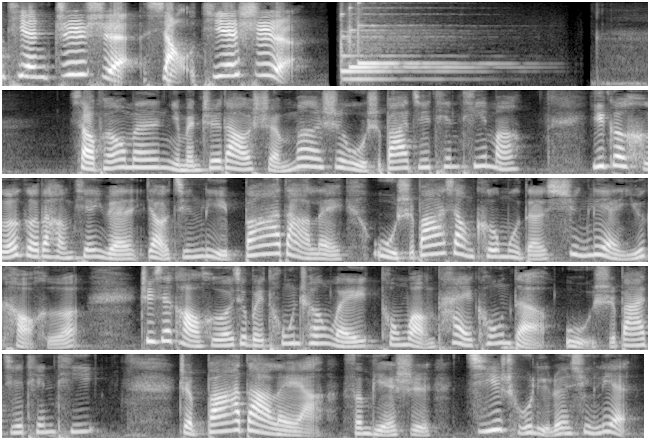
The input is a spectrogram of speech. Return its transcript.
天知识小贴士。小朋友们，你们知道什么是五十八阶天梯吗？一个合格的航天员要经历八大类、五十八项科目的训练与考核，这些考核就被通称为通往太空的五十八阶天梯。这八大类啊，分别是基础理论训练。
